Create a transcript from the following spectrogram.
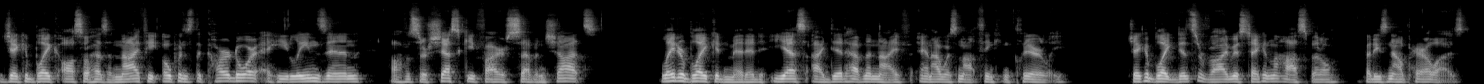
Jacob Blake also has a knife. He opens the car door. He leans in. Officer Sheskey fires seven shots. Later, Blake admitted, Yes, I did have the knife, and I was not thinking clearly. Jacob Blake did survive. He was taken to the hospital, but he's now paralyzed.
